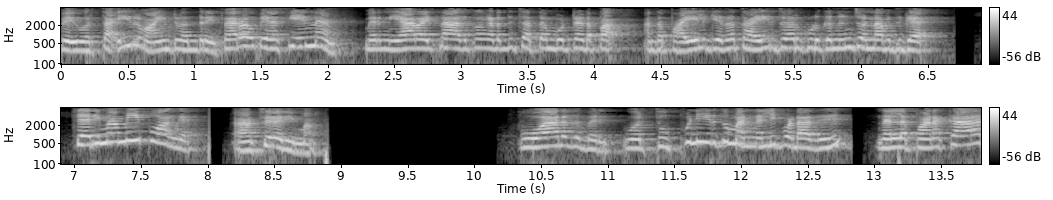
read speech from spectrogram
போய் ஒரு தயிர் வாங்கிட்டு வந்துரு பிறகு பேசி என்ன? மேரி யாராயிட்டா அதுக்கும் கிடந்து சத்தம் போட்டு அடப்பா அந்த பயலுக்கு ஏதோ தயிர் சோறு கொடுக்கணும்னு சொன்னா பத்துக்க. சரி மாமி போங்க. ஆ சரிம்மா. போறது பாரு. ஒரு துப்புனி இருக்கு மண்ணள்ளி போடாது. நல்ல பணக்கார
